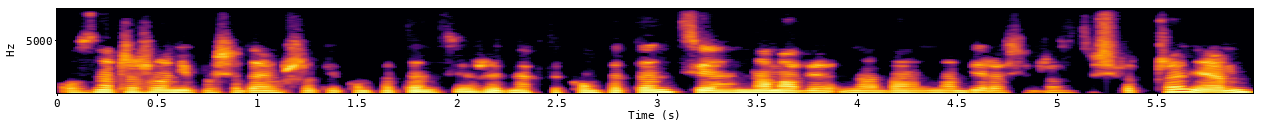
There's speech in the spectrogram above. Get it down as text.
oznacza, że oni posiadają wszelkie kompetencje, że jednak te kompetencje namawia, nabiera się wraz z doświadczeniem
